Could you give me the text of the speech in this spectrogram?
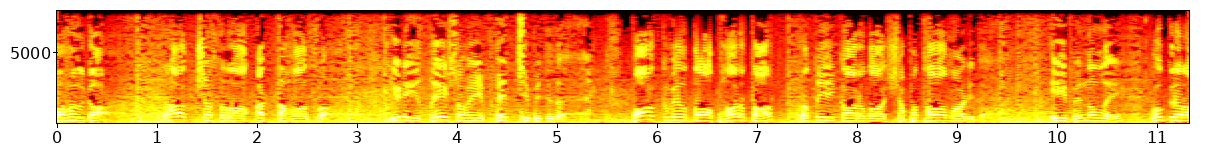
ಪಹಲ್ಗಾ ರಾಕ್ಷಸರ ಅಟ್ಟಹಾಸ. ಇಡೀ ದೇಶವೇ ಬೆಚ್ಚಿ ಬಿದ್ದಿದೆ. ಪಾಕ್ ವಿರುದ್ಧ ಭಾರತ ಪ್ರತೀಕಾರದ ಶಪಥ ಮಾಡಿದೆ. ಈ ಬೆನ್ನಲ್ಲೇ ಉಗ್ರರ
